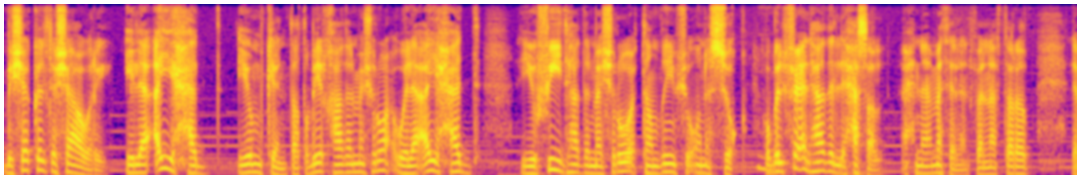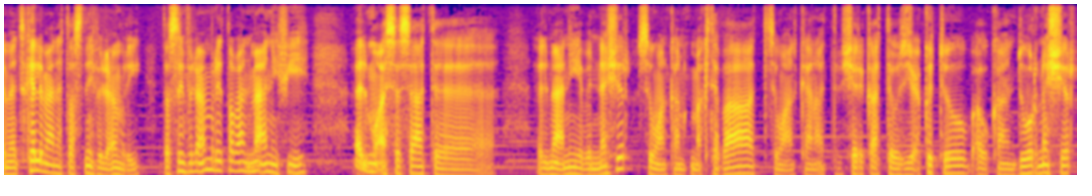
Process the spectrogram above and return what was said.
بشكل تشاوري. إلى أي حد يمكن تطبيق هذا المشروع وإلى أي حد يفيد هذا المشروع تنظيم شؤون السوق. وبالفعل هذا اللي حصل. إحنا مثلا فلنفترض لما نتكلم عن التصنيف العمري. التصنيف العمري طبعا معني فيه المؤسسات آه، المعنية بالنشر سواء كانت مكتبات سواء كانت شركات توزيع كتب أو كان دور نشر.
